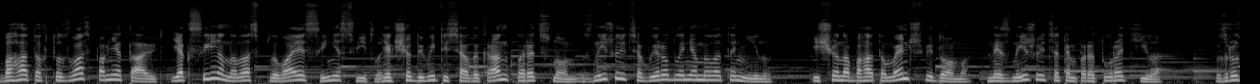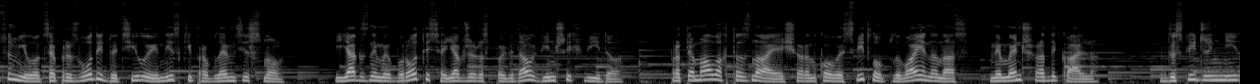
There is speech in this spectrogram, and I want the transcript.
Багато хто з вас пам'ятають, як сильно на нас впливає синє світло, якщо дивитися в екран перед сном, знижується вироблення мелатоніну, і що набагато менш відомо, не знижується температура тіла. Зрозуміло, це призводить до цілої низки проблем зі сном. І як з ними боротися, я вже розповідав в інших відео. Проте мало хто знає, що ранкове світло впливає на нас не менш радикально. В дослідженні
